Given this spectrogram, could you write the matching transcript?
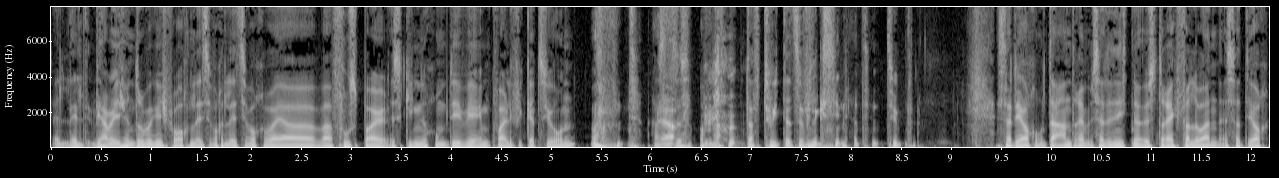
wir haben ja schon drüber gesprochen, letzte Woche, letzte Woche war ja war Fußball, es ging noch um die WM-Qualifikation. Und hast Ja. du das auf, Twitter zufällig gesehen, hat den Typ. Es hat ja auch unter anderem, es hat ja nicht nur Österreich verloren, es hat ja auch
